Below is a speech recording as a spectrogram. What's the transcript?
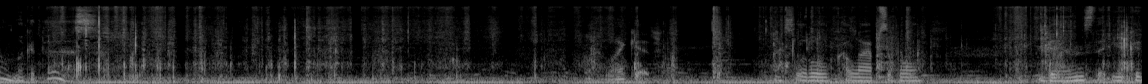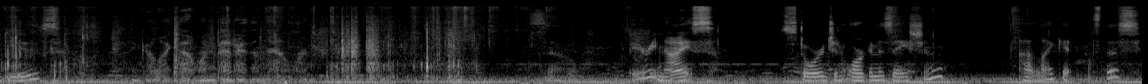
Oh, look at this. I like it. Nice little collapsible bins that you could use. I think I like that one better than that one. So, very nice. Storage and organization. I like it. What's this?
